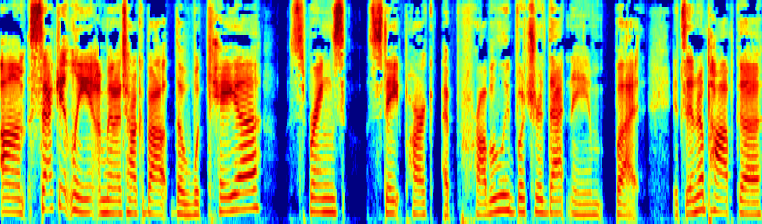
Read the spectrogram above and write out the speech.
Um, secondly, I'm going to talk about the Wakea Springs State Park. I probably butchered that name, but it's in Apopka.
